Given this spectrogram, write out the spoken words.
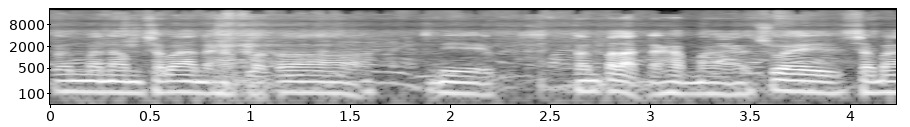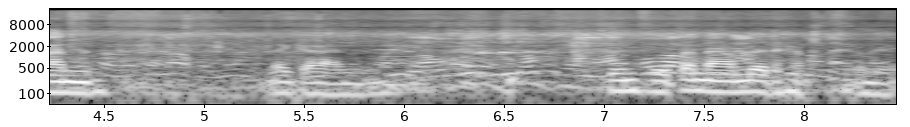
ท่านมานำชาวบ้านนะครับ แล้วก็มีท่านประหลัดนะครับ มาช่วยชาวบ้านในการฟื้นฟูต้นน้ำด้วยนะครับวันนี้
